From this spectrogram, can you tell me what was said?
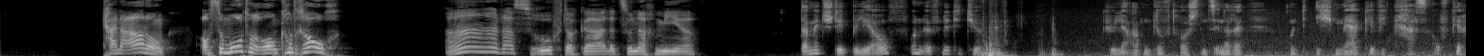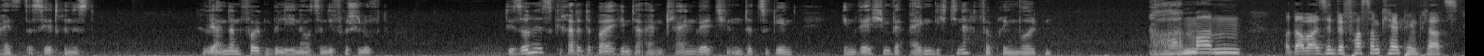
Keine Ahnung. Aus dem Motorraum kommt Rauch. Ah, das ruft doch geradezu nach mir. Damit steht Billy auf und öffnet die Tür. Kühle Abendluft rauscht ins Innere und ich merke, wie krass aufgeheizt es hier drin ist. Wir anderen folgen Billy hinaus in die frische Luft. Die Sonne ist gerade dabei, hinter einem kleinen Wäldchen unterzugehen, in welchem wir eigentlich die Nacht verbringen wollten. Oh Mann! Und dabei sind wir fast am Campingplatz.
